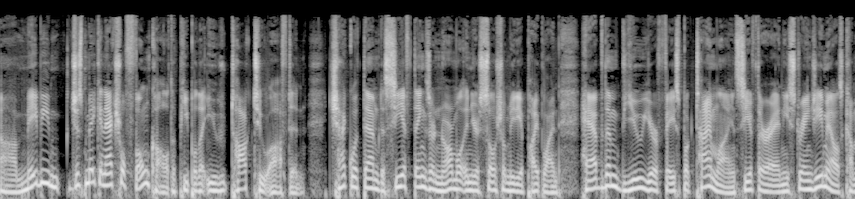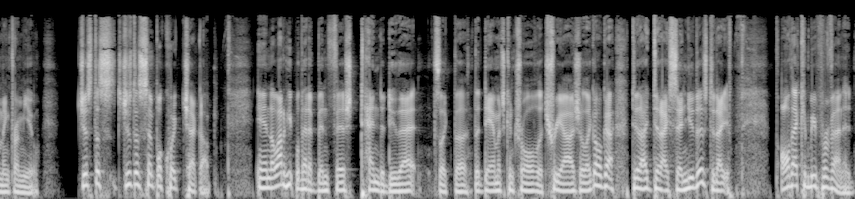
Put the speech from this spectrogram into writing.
Uh, maybe just make an actual phone call to people that you talk to often. Check with them to see if things are normal in your social media pipeline. Have them view your Facebook timeline, see if there are any strange emails coming from you. Just a just a simple quick checkup. And a lot of people that have been phished tend to do that. It's like the the damage control, the triage. You're like, oh god, did I did I send you this? Did I? All that can be prevented.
